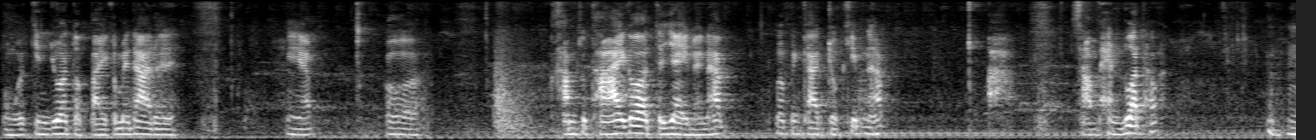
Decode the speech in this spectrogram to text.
ผมก็กินยั่วต่อไปก็ไม่ได้เลยนี่ครับก็คำสุดท้ายก็จะใหญ่หน่อยนะครับเพื่อเป็นการจบคลิปนะครับสามแผ่นรวดครับ อื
